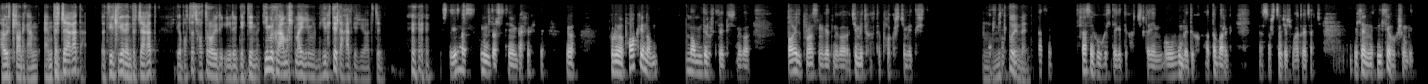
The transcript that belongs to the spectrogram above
2 7 нэг амьдарж байгаад зэрлэгээр амьдарж байгаад тэгээ буцаж хот руу ирээд нэг тийм тиймэрхүү амралт маяг юм хэрэгтэй л ахаа л гэж би бодож байна. Тэр нь бас хүнд бол тийм байх хэрэгтэй. Нөгөө бүр нөгөө покерын ном номон дээр хүртлээд чи нөгөө Дойл Бронсон гэдэг нөгөө чи мэдэх байх та покер ч юм байдаг шүү Мэдгүй юм байна. Техасын хүүхэлтэй гэдэг очтой юм өвгөн байдаг. Одоо баг бас орцсон ч гэж магадгүй зааж. Нилээн нилээн хөгшүүн байд.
